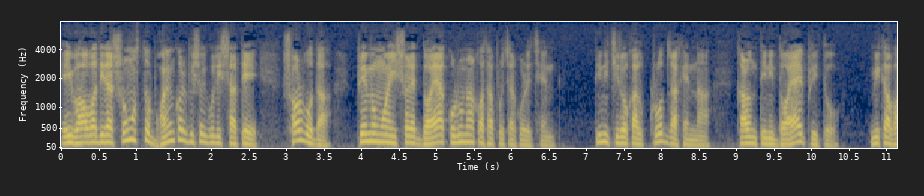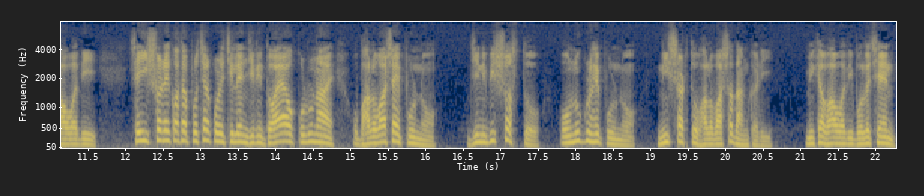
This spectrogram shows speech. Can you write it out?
এই ভাওবাদীরা সমস্ত ভয়ঙ্কর বিষয়গুলির সাথে সর্বদা প্রেমময় ঈশ্বরের দয়া, করুণার কথা প্রচার করেছেন। তিনি চিরকাল ক্রোধ রাখেন না, কারণ তিনি দয়ায় প্রীত। মিকা ভাওবাদী সেই ঈশ্বরের কথা প্রচার করেছিলেন যিনি দয়া ও করুণায় ও ভালোবাসায় পূর্ণ, যিনি বিশ্বস্ত ও অনুগ্রহে পূর্ণ, নিঃস্বার্থ ভালোবাসা দানকারী। মিকা ভাওবাদী বলেছেন,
